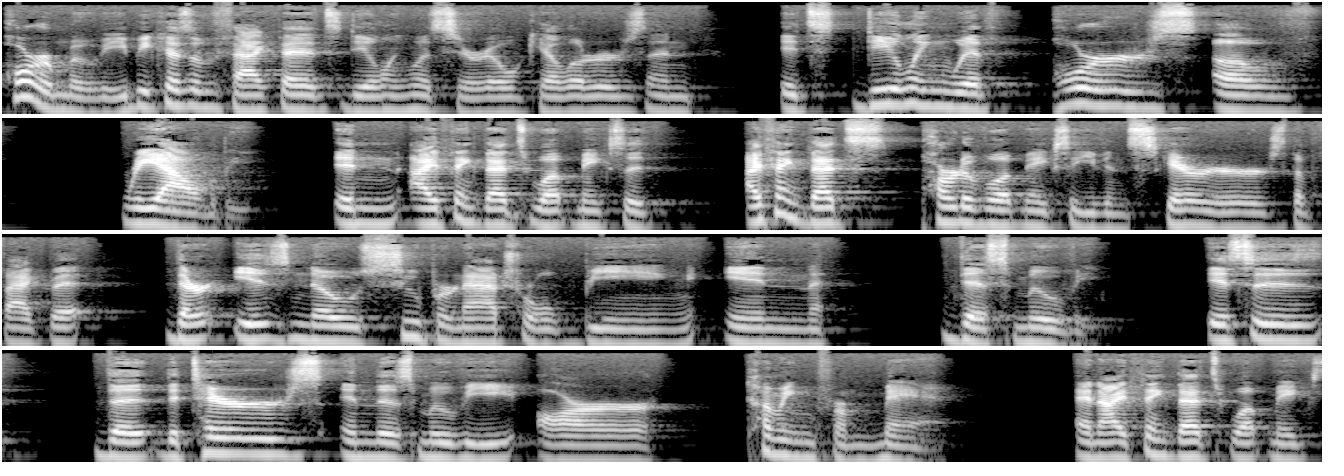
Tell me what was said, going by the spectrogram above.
horror movie because of the fact that it's dealing with serial killers and it's dealing with horrors of reality. And I think that's what makes it I think that's part of what makes it even scarier is the fact that there is no supernatural being in this movie. This is the the terrors in this movie are coming from man. And I think that's what makes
